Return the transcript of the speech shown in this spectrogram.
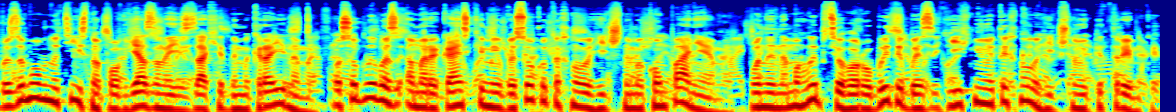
безумовно тісно пов'язаний із західними країнами, особливо з американськими високотехнологічними компаніями. Вони не могли б цього робити без їхньої технологічної підтримки.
